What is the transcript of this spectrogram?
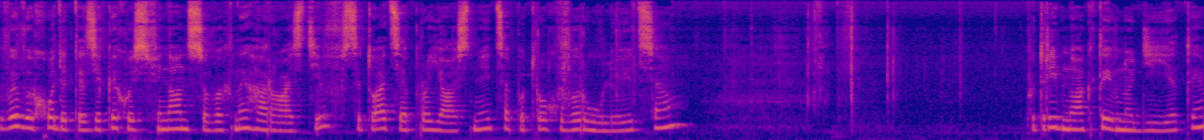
ви виходите з якихось фінансових негараздів, ситуація прояснюється, потроху вирулюється. Потрібно активно діяти.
